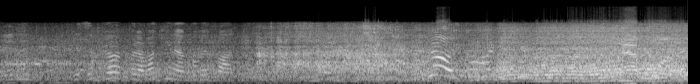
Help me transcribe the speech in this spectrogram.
Vedi? Che se piove poi la macchina come fanno? No, come. Eh, appunto.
